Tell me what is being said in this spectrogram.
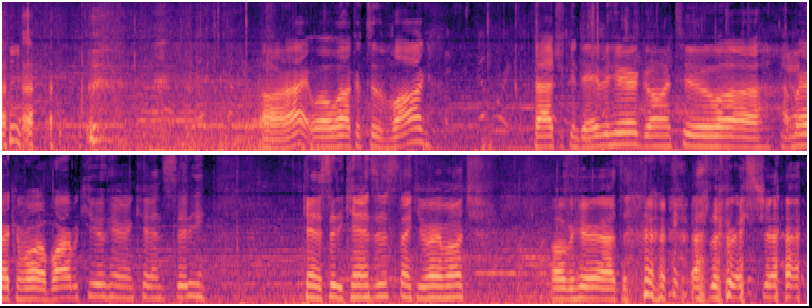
All right, well, welcome to the vlog. Patrick and David here going to uh, American Royal Barbecue here in Kansas City. Kansas City, Kansas. Thank you very much. Over here at the, at the racetrack.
